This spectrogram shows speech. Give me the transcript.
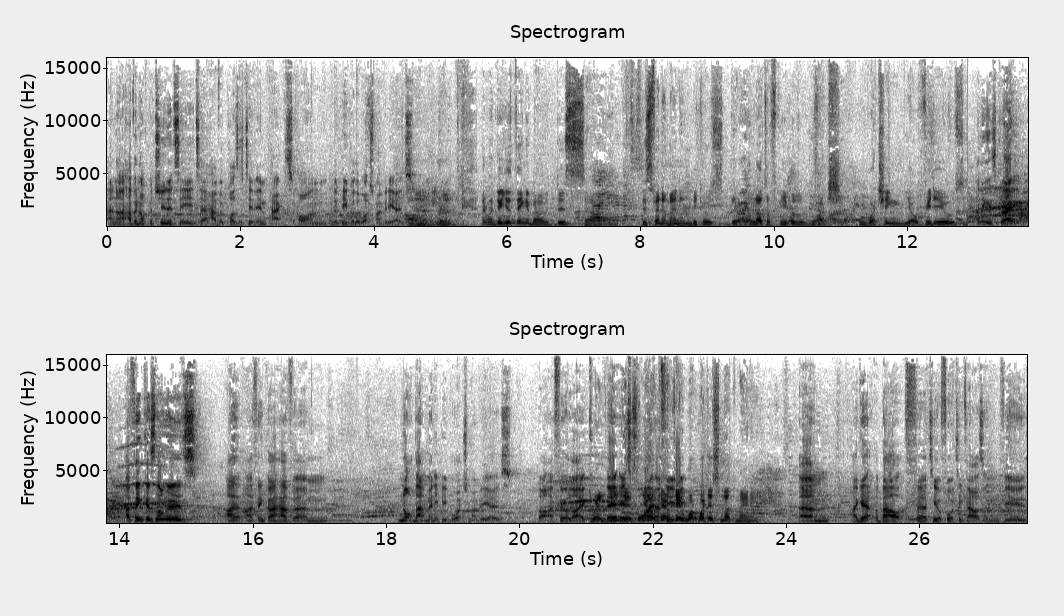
and I have an opportunity to have a positive impact on the people that watch my videos. Mhm. And what do you think about this uh, this phenomenon? Because there are a lot of people who watch who watching your videos. I think it's great. I think as long as I, I think I have um, not that many people watching my videos, but I feel like Well, there is yes, quite yeah, okay, a few. okay. people. What, what is not many? Um, I get about thirty or forty thousand views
